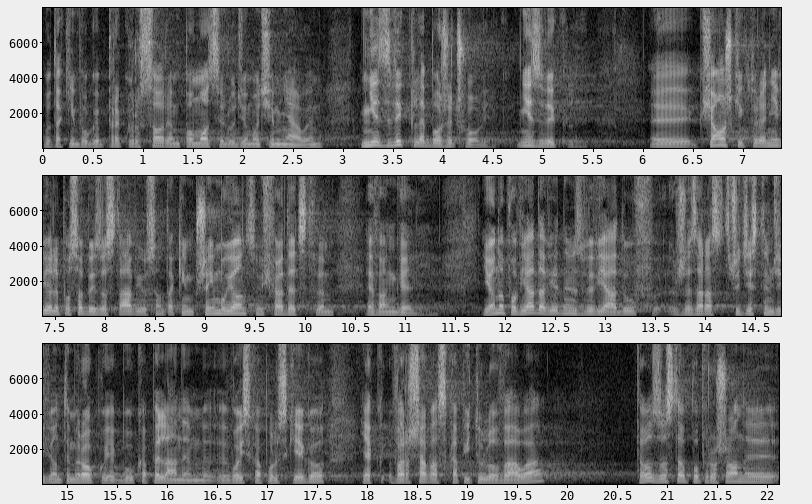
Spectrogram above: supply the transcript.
Był takim w ogóle prekursorem pomocy ludziom ociemniałym. Niezwykle Boży człowiek, niezwykle. Y, książki, które niewiele po sobie zostawił, są takim przejmującym świadectwem Ewangelii. I on opowiada w jednym z wywiadów, że zaraz w 1939 roku, jak był kapelanem Wojska Polskiego, jak Warszawa skapitulowała, to został poproszony,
